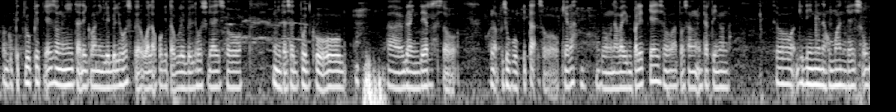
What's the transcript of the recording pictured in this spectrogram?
paggupit-gupit guys. So, nangita di ko ang level hose, pero wala po kita level hose guys. So, nangita sad pod ko og ah, grinder. So, wala pa sugo kita. So, okay ra. So, naway yung palit guys. So, ato sang entertainon. So, gidi ni na human guys. So,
